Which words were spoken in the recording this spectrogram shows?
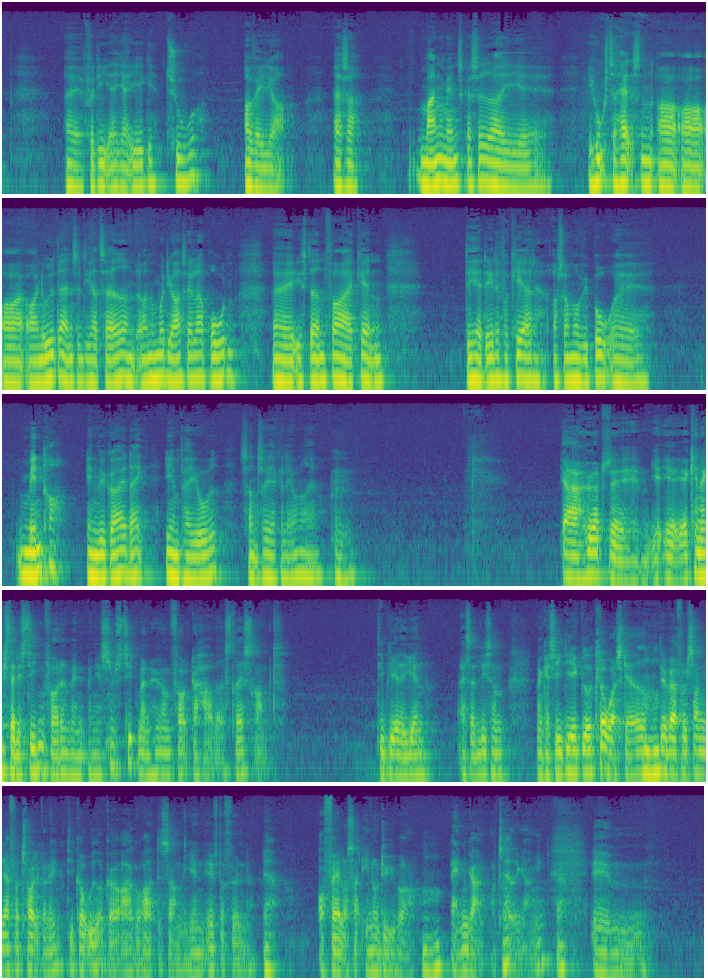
Øh, fordi at jeg ikke turde at vælge om. Altså, mange mennesker sidder i, øh, i hus til halsen og, og, og, og en uddannelse, de har taget, og nu må de også hellere bruge den, øh, i stedet for at erkende, det her det er det forkerte, og så må vi bo øh, mindre, end vi gør i dag, i en periode, sådan så jeg kan lave noget andet. Mm. Jeg har hørt, øh, jeg, jeg, jeg kender ikke statistikken for det, men, men jeg synes tit, man hører om folk, der har været stressramt. De bliver det igen. Altså ligesom, man kan sige, de er ikke blevet klog af skade. Mm-hmm. Det er i hvert fald sådan, jeg fortolker det. Ikke? De går ud og gør akkurat det samme igen efterfølgende. Ja. Og falder sig endnu dybere mm-hmm. anden gang og tredje ja. gang. Ikke? Ja. Øhm,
